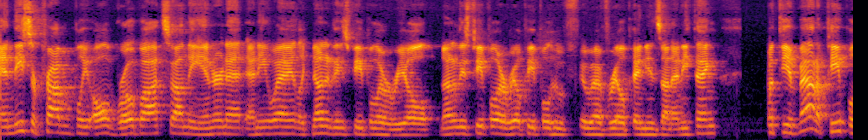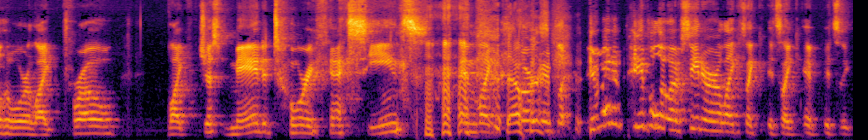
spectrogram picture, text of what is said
and these are probably all robots on the internet anyway. Like none of these people are real. None of these people are real people who who have real opinions on anything. But the amount of people who are like pro like just mandatory vaccines and like, was- like, the amount of people who I've seen are like it's like it's like it's like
